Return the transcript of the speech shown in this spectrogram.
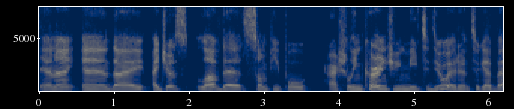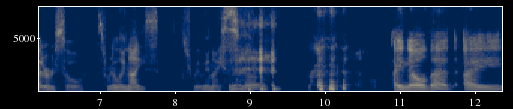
and I and I I just love that some people actually encouraging me to do it and to get better. So it's really nice. It's really nice. yeah I know that I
